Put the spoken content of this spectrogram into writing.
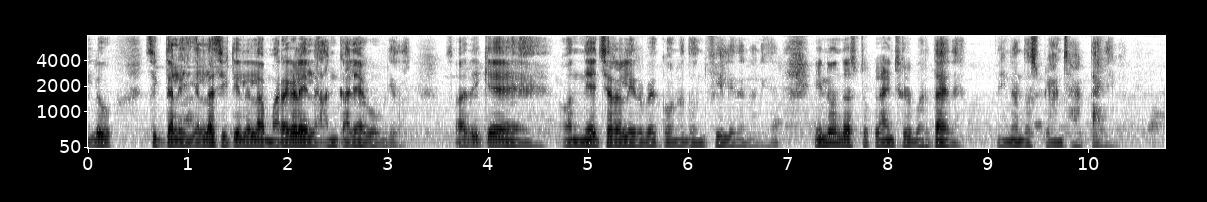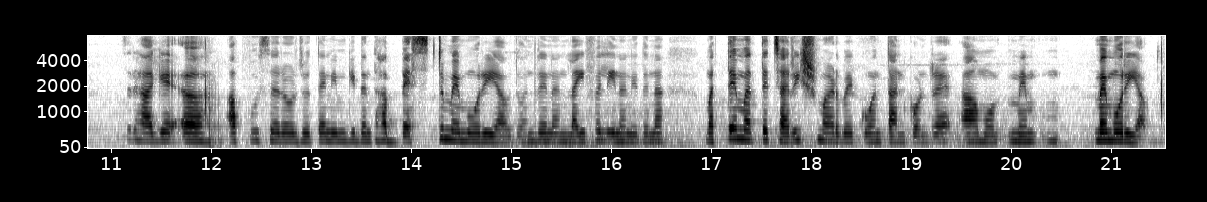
ಎಲ್ಲೂ. ಸಿಗ್ತಲ್ಲ ಈಗೆಲ್ಲ ಸಿಟಿಲೆಲ್ಲ ಮರಗಳೇ ಇಲ್ಲ. ಹಂಗೆ ಖಾಲಿಯಾಗಿ ಹೋಗ್ಬಿಟ್ಟಿದೆ. ಸೊ ಅದಕ್ಕೆ ಒಂದು ನೇಚರಲ್ಲಿ ಇರಬೇಕು ಅನ್ನೋದು ಒಂದು ಫೀಲ್ ಇದೆ ನನಗೆ. ಇನ್ನೊಂದಷ್ಟು ಪ್ಲ್ಯಾಂಟ್ಸ್ಗಳು ಬರ್ತಾ ಇದೆ. ಇನ್ನೊಂದಷ್ಟು ಪ್ಲ್ಯಾಂಟ್ಸ್ ಹಾಕ್ತಾ ಇದ್ದೀವಿ. ಸರ್ ಹಾಗೆ ಅಪ್ಪು ಸರ್ ಅವ್ರ ಜೊತೆ ನಿಮಗಿದ್ದಂತಹ ಬೆಸ್ಟ್ ಮೆಮೊರಿ ಯಾವುದು? ಅಂದರೆ ನನ್ನ ಲೈಫಲ್ಲಿ ನಾನು ಇದನ್ನು ಮತ್ತೆ ಮತ್ತೆ ಚರಿಷ್ ಮಾಡಬೇಕು ಅಂತ ಅಂದ್ಕೊಂಡ್ರೆ ಆ ಮೆಮೊರಿ ಯಾವುದು?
